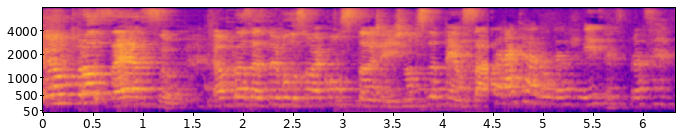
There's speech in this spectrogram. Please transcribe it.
É um processo. É um processo, então a evolução é constante, a gente não precisa pensar. Será que a Haroldo é juiz nesse processo?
